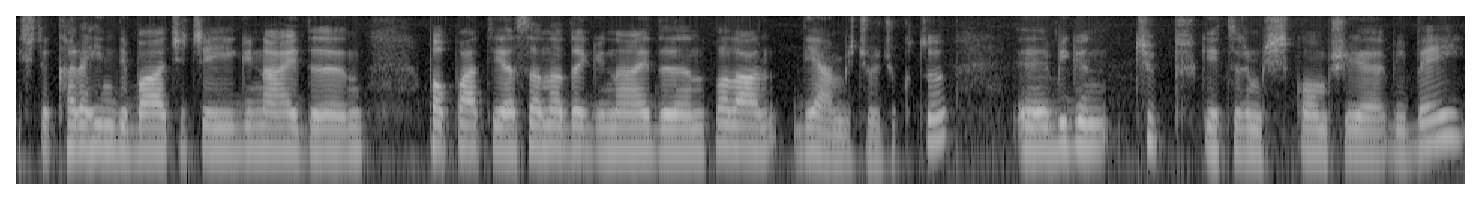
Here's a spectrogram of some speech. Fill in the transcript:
işte kara hindiba çiçeği günaydın, papatya sana da günaydın falan diyen bir çocuktu. Ee, bir gün tüp getirmiş komşuya bir bey.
